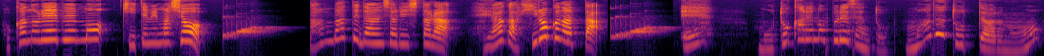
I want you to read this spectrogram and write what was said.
他の例文も聞いてみましょう。頑張って断捨離したら部屋が広くなった。え元彼のプレゼント、まだ取ってあるの？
